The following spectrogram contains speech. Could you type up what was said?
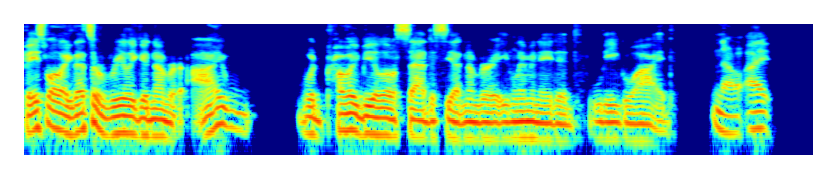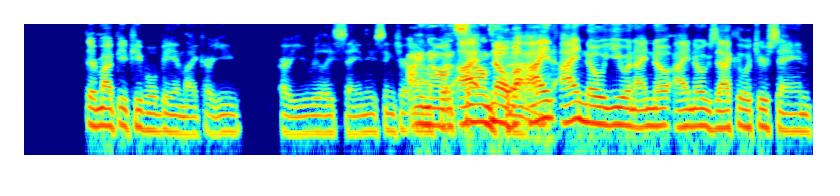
baseball, like that's a really good number. I would probably be a little sad to see that number eliminated league wide. No, I there might be people being like, Are you are you really saying these things right I now? know, But it sounds no, but I. I know you and I know I know exactly what you're saying.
